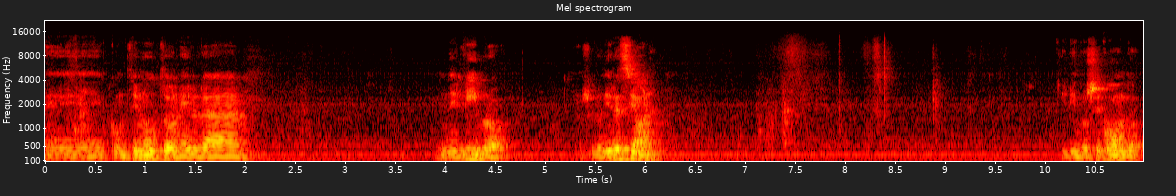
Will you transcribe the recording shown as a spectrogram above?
eh, contenuto nel, nel libro sulla direzione, il libro secondo,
